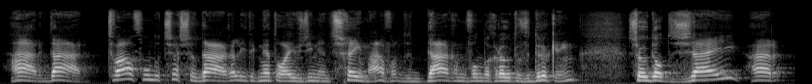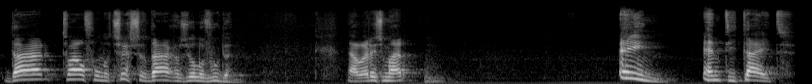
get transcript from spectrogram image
haar daar 1260 dagen, liet ik net al even zien in het schema, van de dagen van de grote verdrukking, zodat zij haar daar 1260 dagen zullen voeden. Nou, er is maar één entiteit,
